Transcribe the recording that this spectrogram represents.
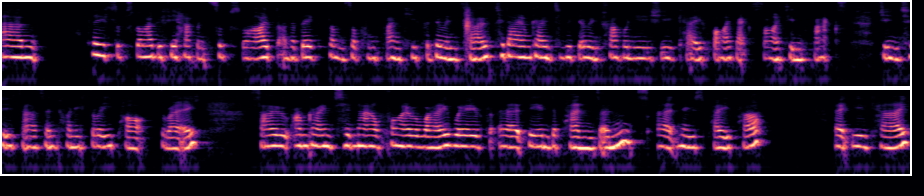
Um, please subscribe if you haven't subscribed and a big thumbs up and thank you for doing so. Today I'm going to be doing Travel News UK 5 Exciting Facts June 2023 Part 3 so I'm going to now fire away with uh, the Independent uh, newspaper at UK,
